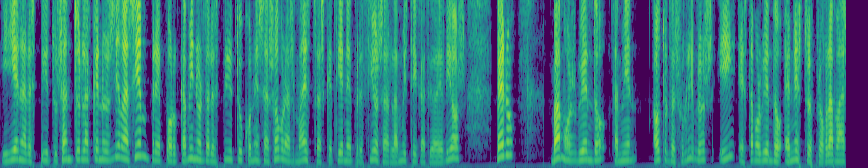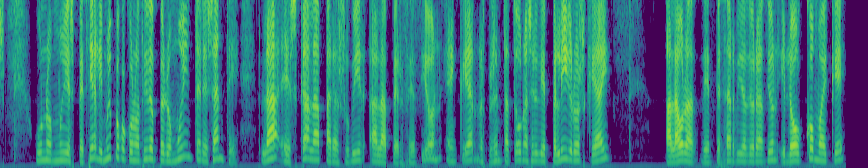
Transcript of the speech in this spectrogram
y llena de Espíritu Santo, es la que nos lleva siempre por caminos del Espíritu con esas obras maestras que tiene preciosas la mística ciudad de Dios, pero vamos viendo también a otros de sus libros y estamos viendo en estos programas uno muy especial y muy poco conocido pero muy interesante, la escala para subir a la perfección en que nos presenta toda una serie de peligros que hay a la hora de empezar vida de oración y luego cómo hay que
